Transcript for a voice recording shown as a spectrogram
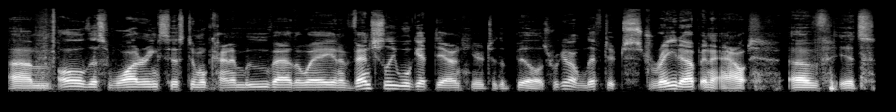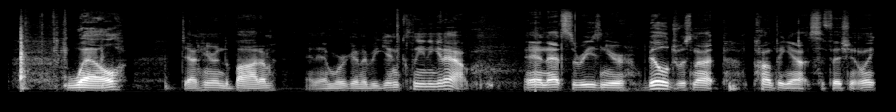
Um, all this watering system will kind of move out of the way and eventually we'll get down here to the bilge. We're going to lift it straight up and out of its well down here in the bottom and then we're going to begin cleaning it out. And that's the reason your bilge was not pumping out sufficiently.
